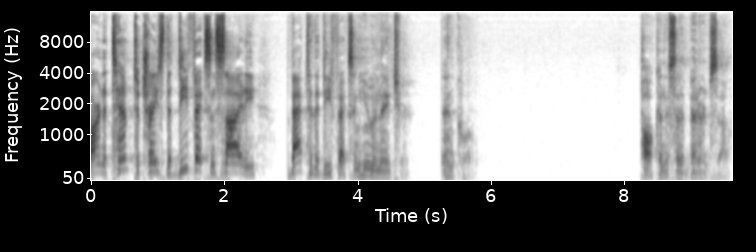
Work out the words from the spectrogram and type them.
are an attempt to trace the defects in society back to the defects in human nature, end quote. Paul couldn't have said it better himself.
